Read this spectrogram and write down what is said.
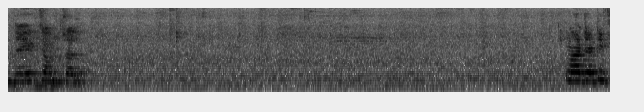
दे एक चमचा. মাজাটি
